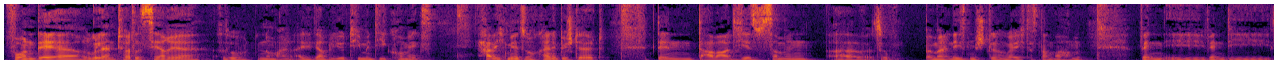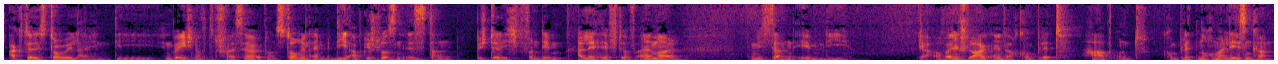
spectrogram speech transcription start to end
Von der regulären Turtles-Serie, also den normalen IDW TMNT Comics, habe ich mir jetzt noch keine bestellt, denn da warte ich jetzt zusammen, äh, also bei meiner nächsten Bestellung werde ich das noch machen, wenn, ich, wenn die aktuelle Storyline, die Invasion of the Triceratons Storyline, wenn die abgeschlossen ist, dann bestelle ich von dem alle Hefte auf einmal, damit ich dann eben die ja, auf einen Schlag einfach komplett habe und komplett nochmal lesen kann.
